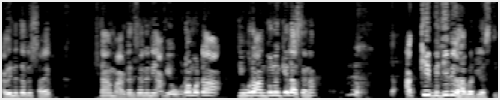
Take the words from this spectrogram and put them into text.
अभिनेता साहेबच्या मार्गदर्शनाने आम्ही एवढा मोठा तीव्र आंदोलन केलं असतं ना तर अख्खी बीजेपी घाबरली असती.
